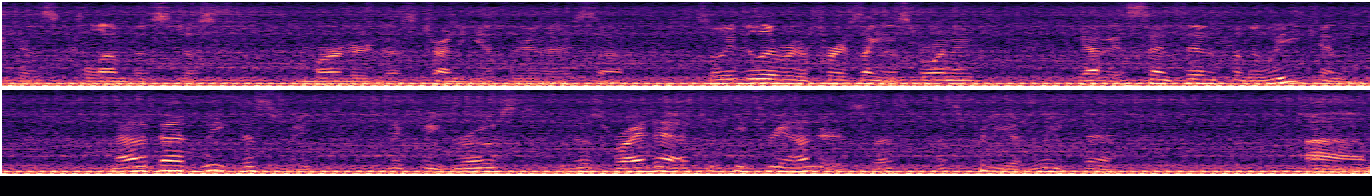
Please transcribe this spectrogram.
because Columbus just murdered us trying to get through there. So, so we delivered the first thing this morning. Got it sent in for the week, and not a bad week this week. I think we grossed just right at 5,300. So that's, that's pretty good week there. Um,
